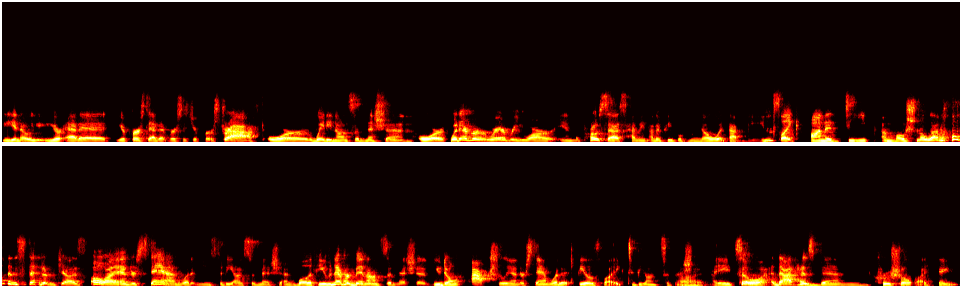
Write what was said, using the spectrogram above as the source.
you know, your edit, your first edit versus your first draft, or waiting on submission, or whatever, wherever you are in the process, having other people who know what that means, like on a deep emotional level, instead of just, oh, I understand what it means to be on submission. Well, if you've never been on submission, you don't actually understand what it feels like to be on submission, right? right? So that has been crucial, I think,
